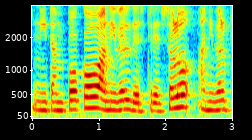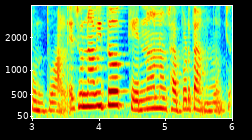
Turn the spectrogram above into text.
ni tampoco a nivel de estrés, solo a nivel puntual. Es un hábito que no nos aporta mucho.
